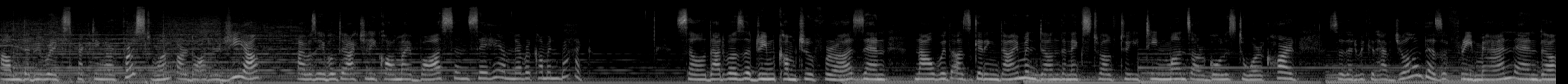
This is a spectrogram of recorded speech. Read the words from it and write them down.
um, that we were expecting our first one, our daughter Gia, I was able to actually call my boss and say, hey, I'm never coming back. So that was a dream come true for us. And now, with us getting Diamond done the next 12 to 18 months, our goal is to work hard so that we could have Jwalant as a free man and uh,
